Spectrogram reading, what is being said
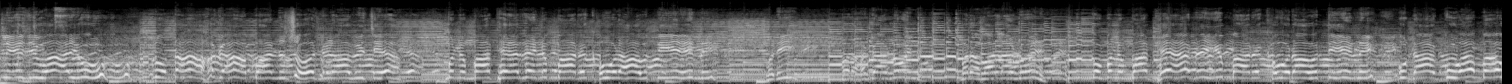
જીવની જીવાયું. નોતા હગા પાંચસો જણાવી છે. મને માથે લઈને માર ખવડાવતી નહીં. ફરી મારા હગા નો, મારા વાલા તો મને માથે રહી માર ખવડાવતી નહીં. હું ડાકુઆમાં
